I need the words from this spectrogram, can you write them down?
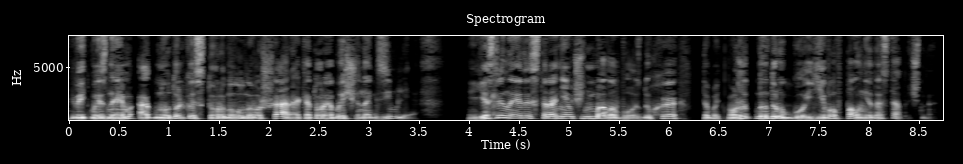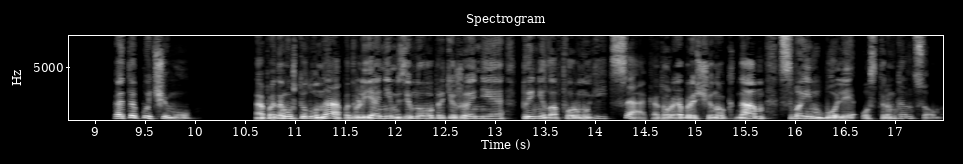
Ведь мы знаем одну только сторону лунного шара, которая обращена к Земле. Если на этой стороне очень мало воздуха, то, быть может, на другой его вполне достаточно. Это почему? а потому что Луна под влиянием земного притяжения приняла форму яйца, которое обращено к нам своим более острым концом.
